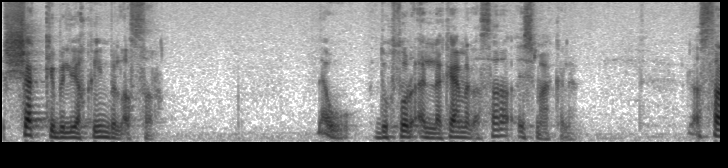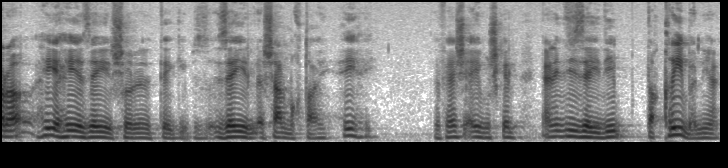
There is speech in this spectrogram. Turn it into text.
الشك باليقين بالقسطره لو الدكتور قال لك اعمل قسطره اسمع الكلام القسطره هي هي زي الشريان التاجي زي الأشعة المقطعية. هي هي. ما فيهاش أي مشكلة. يعني دي زي دي تقريبا يعني.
